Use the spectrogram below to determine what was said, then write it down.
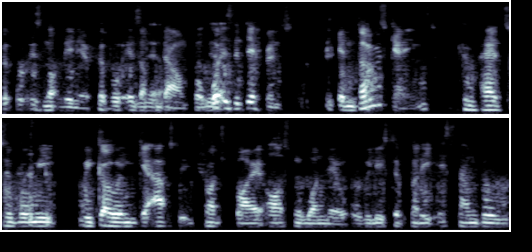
football is not linear. Football is up Yeah. and down. But Yeah. what is the difference in those games compared to when we, we go and get absolutely trudged by Arsenal 1 0 or we lose to bloody Istanbul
